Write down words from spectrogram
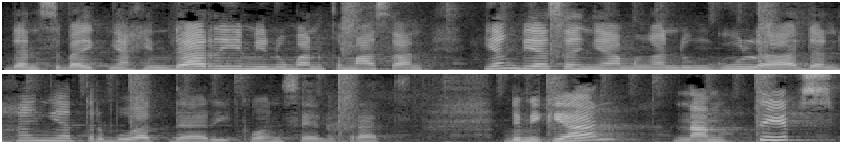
dan sebaiknya hindari minuman kemasan yang biasanya mengandung gula dan hanya terbuat dari konsentrat. Demikian 6 tips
